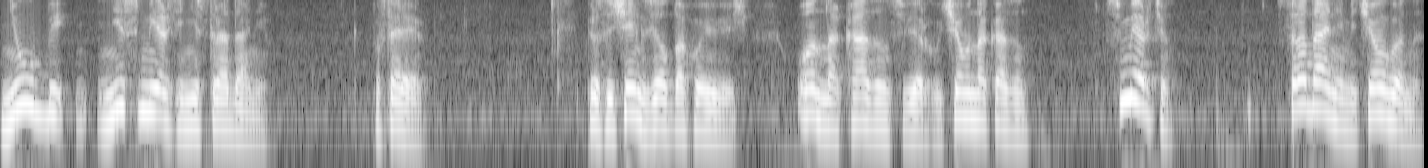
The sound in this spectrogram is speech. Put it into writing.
ни, уби, ни смерти, ни страданий. Повторяю. Первосвященник сделал плохую вещь. Он наказан сверху. Чем он наказан? Смертью страданиями, чем угодно.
